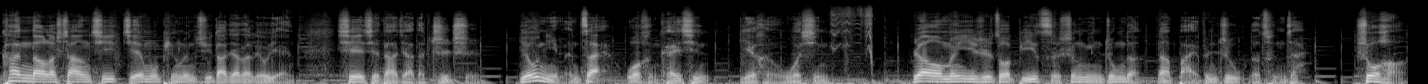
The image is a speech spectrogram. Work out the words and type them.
看到了上期节目评论区大家的留言，谢谢大家的支持，有你们在我很开心，也很窝心。让我们一直做彼此生命中的那百分之五的存在。说好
